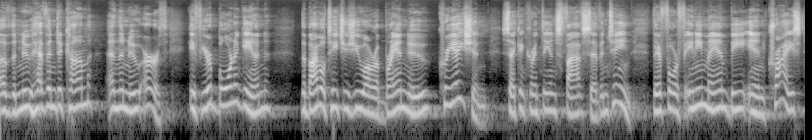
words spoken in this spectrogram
of the new heaven to come and the new earth. If you're born again, the Bible teaches you are a brand new creation. 2 Corinthians 5 17. Therefore, if any man be in Christ,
